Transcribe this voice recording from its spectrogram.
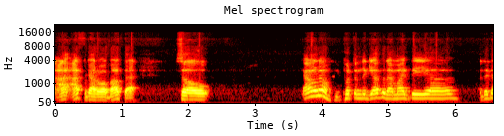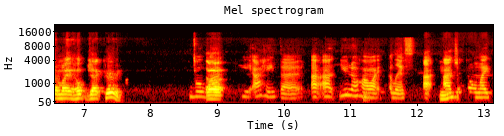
I, I forgot all about that. So I don't know. You put them together, that might be. uh I think that might help Jack Perry. But Uh, why? I hate that. I, I you know how I list. I, I Mhm. just don't like.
